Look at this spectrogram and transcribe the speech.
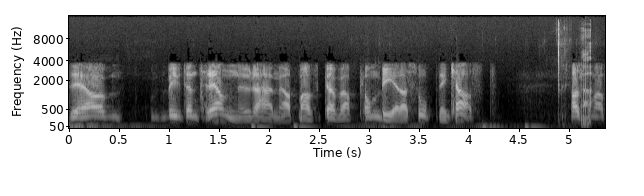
det har blivit en trend nu det här med att man ska plombera sopnedkast. Alltså man,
